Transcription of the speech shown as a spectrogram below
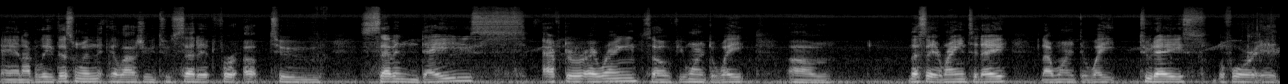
And I believe this one allows you to set it for up to seven days after a rain. So if you wanted to wait, um, let's say it rained today, and I wanted to wait two days before it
